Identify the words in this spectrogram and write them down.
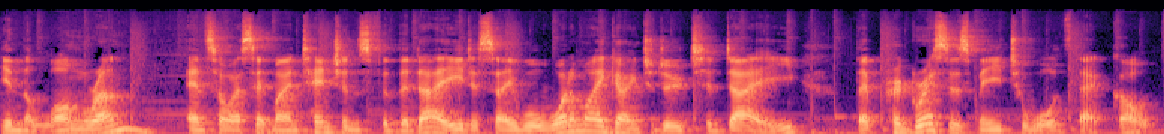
in the long run. And so I set my intentions for the day to say, well, what am I going to do today that progresses me towards that goal?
